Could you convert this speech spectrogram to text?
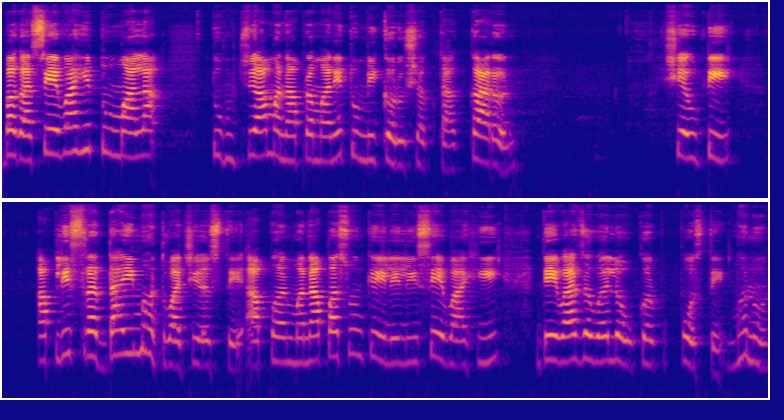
बघा सेवा ही तुम्हाला तुमच्या मनाप्रमाणे तुम्ही करू शकता. कारण शेवटी आपली श्रद्धा ही महत्त्वाची असते. आपण मनापासून केलेली सेवा ही देवाजवळ लवकर पोचते. म्हणून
